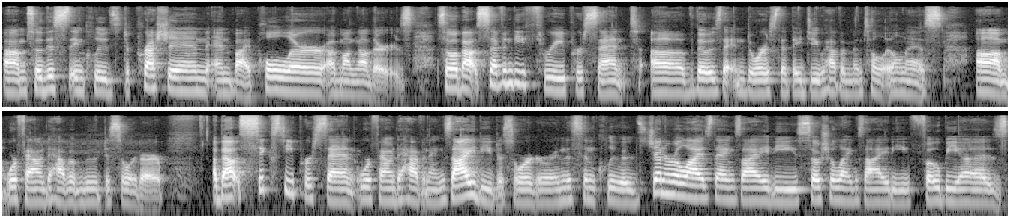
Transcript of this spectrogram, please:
Um, so this includes depression and bipolar, among others. So about 73% of those that endorse that they do have a mental illness um, were found to have a mood disorder. About 60% were found to have an anxiety disorder, and this includes generalized anxiety, social anxiety, phobias,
